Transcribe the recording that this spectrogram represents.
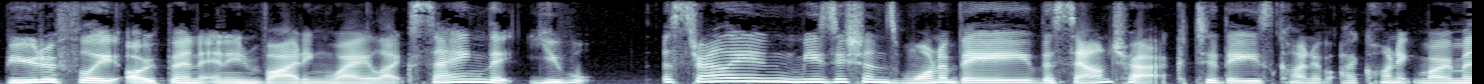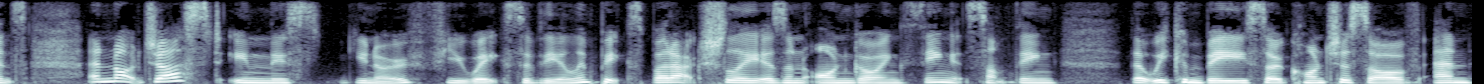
beautifully open and inviting way, like saying that you Australian musicians want to be the soundtrack to these kind of iconic moments and not just in this, you know, few weeks of the Olympics, but actually as an ongoing thing. It's something that we can be so conscious of. And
